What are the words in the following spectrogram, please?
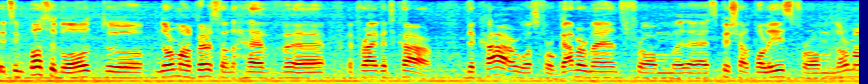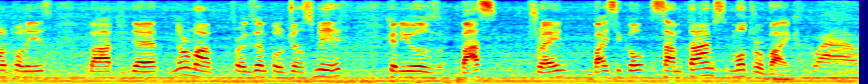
it's impossible to normal person have uh, a private car. The car was for government, from uh, special police, from normal police, but the normal, for example, John Smith can use bus, train, bicycle, sometimes motorbike. Wow.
